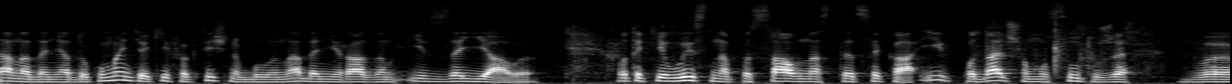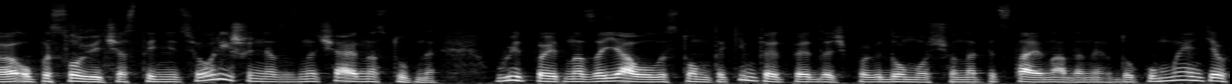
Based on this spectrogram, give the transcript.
та надання документів, які фактично були надані разом із заявою. Отакий лист написав нас ТЦК, і в подальшому суд уже в описовій частині цього рішення зазначає наступне: у відповідь на заяву листом таким то відповідач повідомив, що на підставі наданих документів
